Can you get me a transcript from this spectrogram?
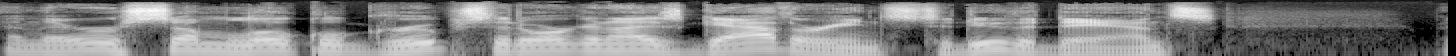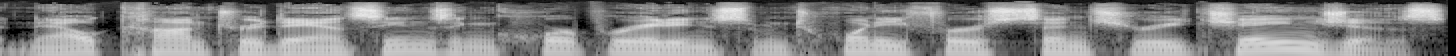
and there are some local groups that organize gatherings to do the dance. But now contra dancing is incorporating some 21st century changes.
